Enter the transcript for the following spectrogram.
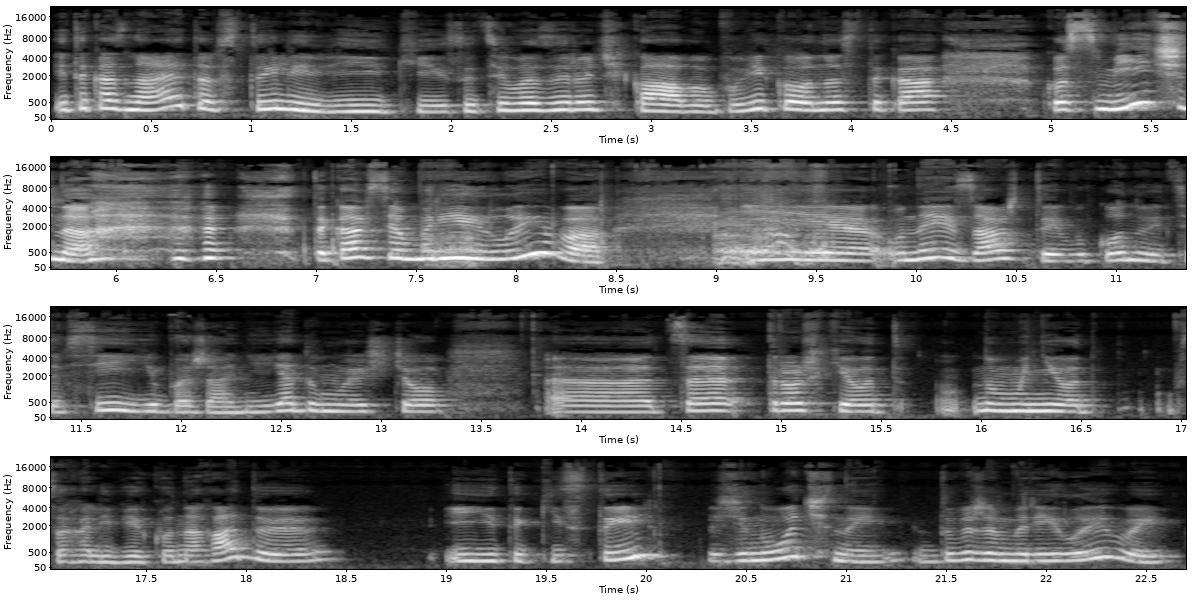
І така, знаєте, в стилі Вікі, з цими зірочками. Бо Віка у нас така космічна, така вся мрійлива. І у неї завжди виконуються всі її бажання. Я думаю, що е, це трошки от, ну, мені от взагалі віку нагадує. І такий стиль жіночний, дуже мрійливий.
